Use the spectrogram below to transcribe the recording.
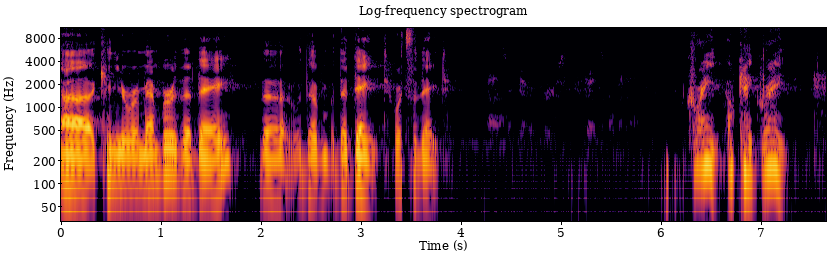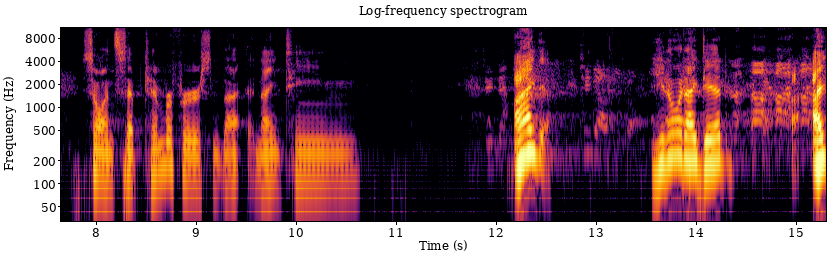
uh, can you remember the day, the, the, the date? What's the date? Uh, September 1st, so it's coming up. Great. Okay, great. So on September 1st, 19. I, you know what I did? I,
